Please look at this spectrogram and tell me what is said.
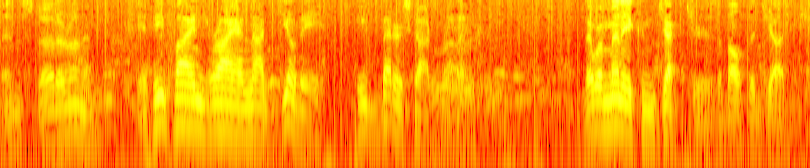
then start a running. If he finds Ryan not guilty, he'd better start running. There were many conjectures about the judge.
